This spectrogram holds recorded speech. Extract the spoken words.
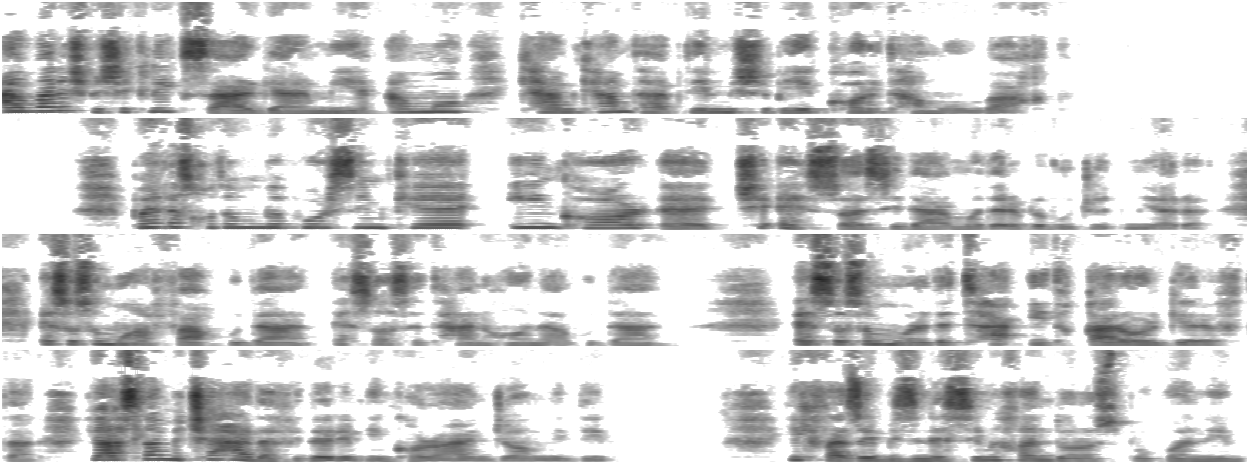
اولش به شکل یک سرگرمیه اما کم کم تبدیل میشه به یک کار تمام وقت. باید از خودمون بپرسیم که این کار چه احساسی در ما داره به وجود میاره؟ احساس موفق بودن احساس تنها نبودن احساس مورد تایید قرار گرفتن یا اصلا به چه هدفی داریم این کار رو انجام میدیم؟ یک فضای بیزینسی می‌خوایم درست بکنیم.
